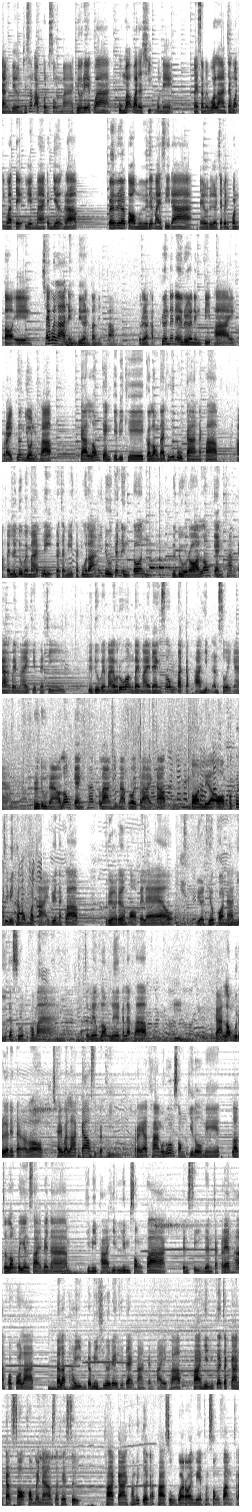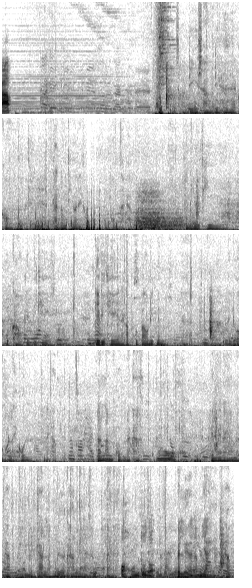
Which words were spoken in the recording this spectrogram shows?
ดังเดิมใช้สำหรับขนส่งม้าที่เรียกว่าอุมะวาดาชิโมเนะในสมัยโบราณจังหวัดอิวาเตะเลี้ยงม้ากันเยอะครับเป็นเรือต่อมือด้วยไม้ซีด้า ในเรือจะเป็นคนต่อเอง ใช้เวลา 1 เดือนต่อหนึ่งลำเรือขับเคลื่อนได้ในเรือ1ฝีพาย ไร้เครื่องยนต์ครับ การล่องแก่ง KBK ก็ล่องได้ทุกฤดูกาลนะครับหากเป็นฤดูใบไม้ผลิก็จะมีซากุระให้ดูแค่หนึ่งต้น ฤดูร้อนล่องแก่งท่ามกลางใบไม้เขียวขจีฤดูใบไม้ร่วงใบไม้แดงส้มตัดกับผาหินอันสวยงาม ฤดูหนาวล่องแก่งท่ามกลางหิมะโปรยปลายครับ ก่อนเรือออกเขาก็จะมีขนมมาขายด้วยนะครับ เรือเริ่มออกไปแล้ว เรือเที่ยวก่อนหน้านี้ก็สวนเข้ามาเราจะเริ่มล่องเรือกันแล้วครับ การล่องเรือในแต่ละรอบใช้เวลา 90 นาที ระยะทางร่วม 2 กิโลเมตร เราจะล่องไปยังสายแม่น้ำที่มีผาหินริมสองฟาก เป็นสีเงินจากแร่ธาตุฟอสฟอรัสแต่ละผาหินก็มีชื่อเรียกที่แตกต่างกันไปครับผาหินเกิดจากการกัดเซาะของแม่น้ำซาเทสึผ่ากลางทำให้เกิดหน้าผาสูงกว่า 100 เมตรทั้งสองฝั่งครับ สวัสดีเช้าวันที่ 5 ของการท่องเที่ยวในของผมนะครับ ผมอยู่ที่ภูเขา KBK KBK นะครับ พูดเบานิดนึงนะฮะ และอยู่กับคนหลายคนนะครับ ด้านหลังผมนะครับ เป็นแม่น้ำนะครับ เป็นการล่องเรือข้ามแม่น้ำนะฮะ あ、本当だ。 เป็นเรือลำใหญ่นะครับ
